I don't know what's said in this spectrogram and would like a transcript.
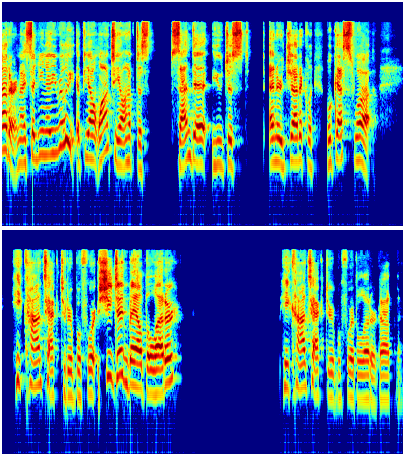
letter. And I said, You know, you really, if you don't want to, you don't have to send it. You just energetically. Well, guess what? He contacted her before she did mail the letter. He contacted her before the letter got there.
